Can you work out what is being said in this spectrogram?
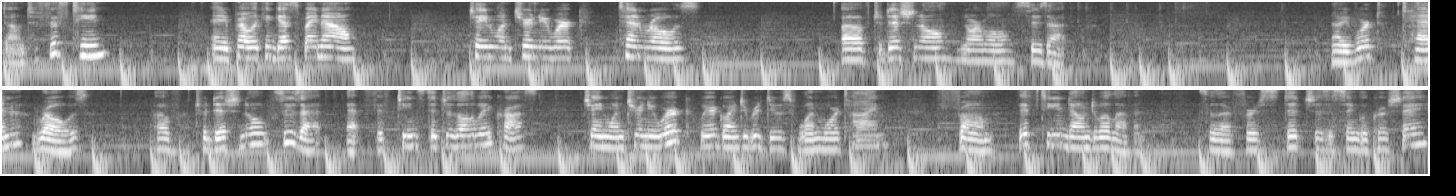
down to 15. And you probably can guess by now, chain one, turn your work, 10 rows of traditional, normal Suzette. Now you've worked 10 rows of traditional Suzette at 15 stitches all the way across. Chain one turn your work. We are going to reduce one more time from 15 down to 11 so our first stitch is a single crochet.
